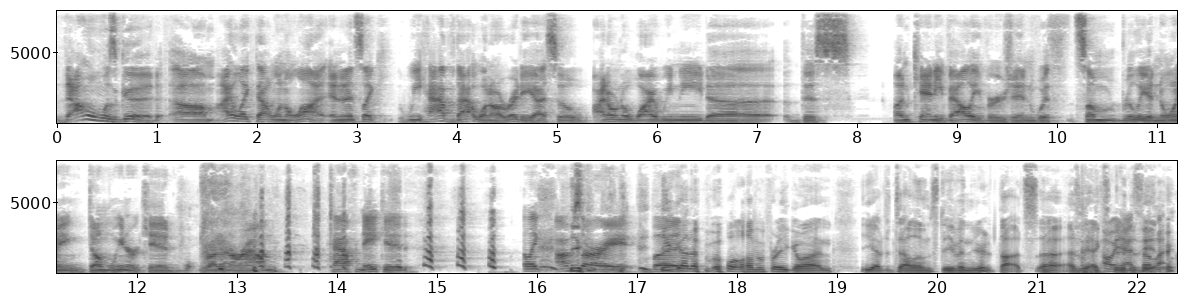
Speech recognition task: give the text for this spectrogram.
That one was good. Um, I like that one a lot, and it's like we have that one already. So I don't know why we need uh, this uncanny valley version with some really annoying dumb wiener kid running around half naked. Like I'm sorry, but you gotta hold on before you go on. You have to tell him, Stephen, your thoughts uh, as we exit Oh yeah, the so theater.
